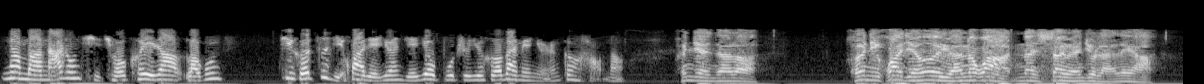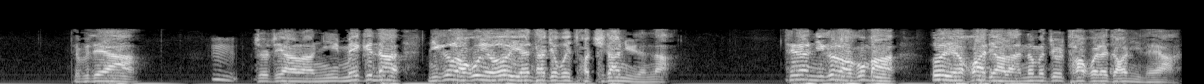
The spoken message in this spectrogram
那么哪种祈求可以让老公既和自己化解冤结，又不至于和外面女人更好呢？很简单了，和你化解恶缘的话，那善缘就来了呀，对不对啊？嗯，就这样了，你没跟他，你跟老公有恶缘，他就会找其他女人了。现在你跟老公把恶缘化掉了，那么就是他回来找你了呀。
